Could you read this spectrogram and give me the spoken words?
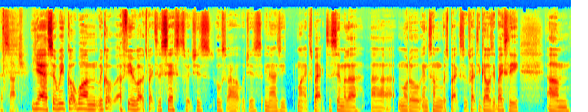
as such? Yeah, so we've got one, we've got a few, we've got expected assists, which is also out, which is, you know, as you might expect, a similar uh, model in some respects to expected goals. It basically um,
